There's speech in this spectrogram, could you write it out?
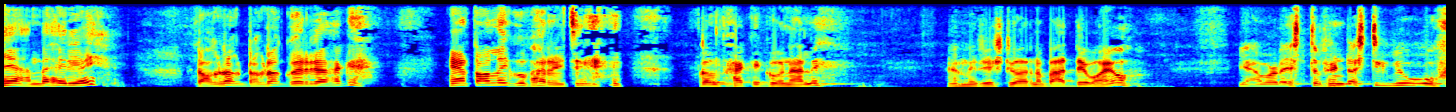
यहाँ हान्दाखेरि है ढकढक ढकढक गरिरहेको क्या यहाँ तलै गुफा क्या कल थाकेको हुनाले हामी रेस्ट गर्न बाध्य भयौँ। यहाँबाट यस्तो फेन्टास्टिक भ्यू ओह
